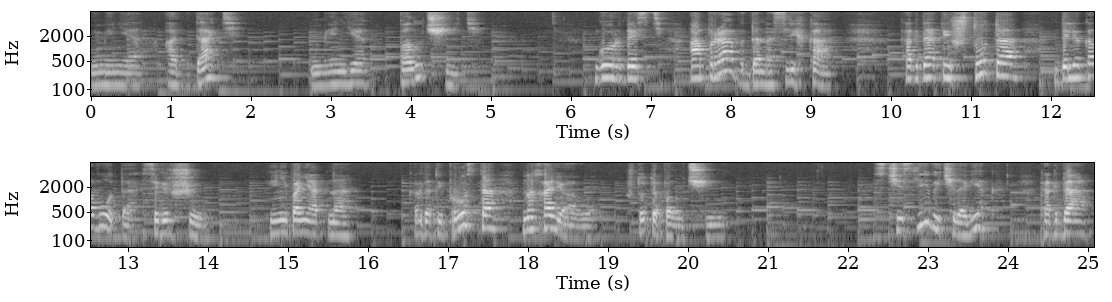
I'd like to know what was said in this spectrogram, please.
умение отдать, умение получить. Гордость оправдана слегка, когда ты что-то для кого-то совершил, и непонятно, когда ты просто на халяву что-то получил. Счастливый человек, когда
